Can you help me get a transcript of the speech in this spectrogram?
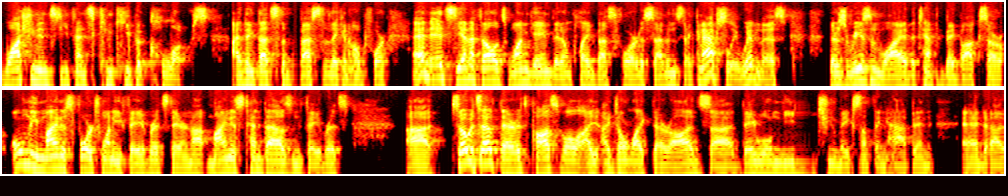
Washington's defense can keep it close. I think that's the best that they can hope for. And it's the NFL. It's one game. They don't play best four to sevens. They can absolutely win this. There's a reason why the Tampa Bay Bucs are only minus 420 favorites. They are not minus 10,000 favorites. Uh, so it's out there. It's possible. I, I don't like their odds. Uh, they will need to make something happen and uh,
